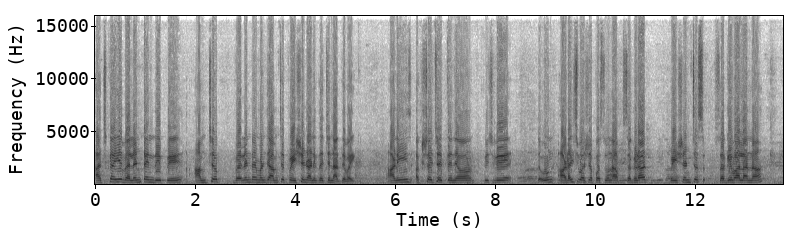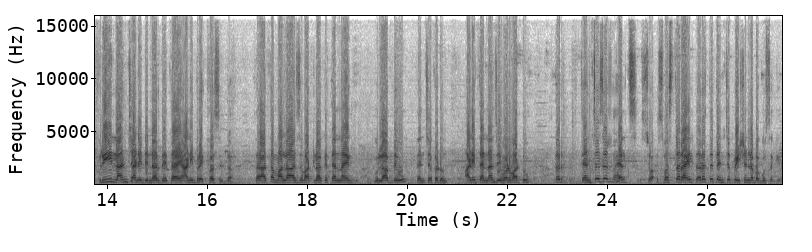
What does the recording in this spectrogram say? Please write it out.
आज का ये व्हॅलेंटाईन डे पे आमच्या व्हॅलेंटाईन म्हणजे आमचे पेशंट आणि त्याचे नातेवाईक. आणि अक्षय चैतन्य पिछले दोन अडीच वर्षापासून आप सगळ्या पेशंटच्या स सगेवालांना फ्री लंच आणि डिनर देत आहे आणि ब्रेकफास्टसुद्धा तर आता मला आज वाटलं की त्यांना एक गुलाब देऊ त्यांच्याकडून आणि त्यांना जेवण वाटू. तर त्यांचं जर हेल्थ स्व स्वस्थ राहील तरच ते त्यांच्या पेशंटला बघू शकेल.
